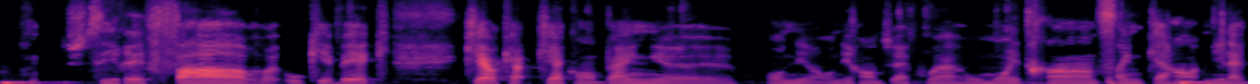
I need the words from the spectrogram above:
je dirais phare au Québec qui accompagne, on est on est rendu à quoi? Au moins 35-40 000 ac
